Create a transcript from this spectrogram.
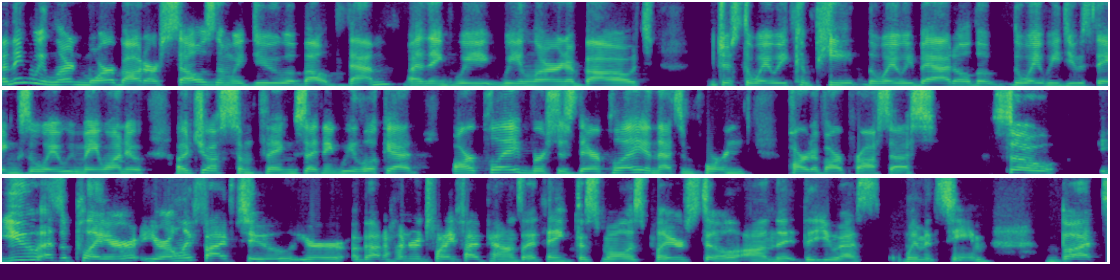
I think we learn more about ourselves than we do about them. I think we we learn about just the way we compete, the way we battle, the, the way we do things, the way we may want to adjust some things. I think we look at our play versus their play, and that's important part of our process. So you as a player, you're only 5'2, you're about 125 pounds, I think, the smallest player still on the, the US women's team. But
